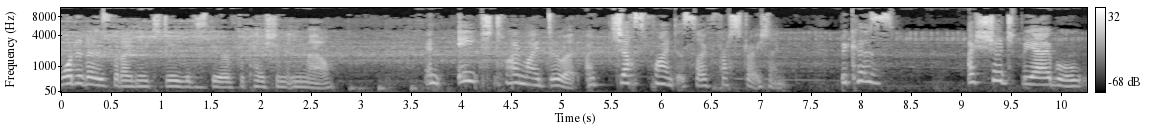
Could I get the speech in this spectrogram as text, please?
what it is that I need to do with this verification email. And each time I do it, I just find it so frustrating because I should be able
